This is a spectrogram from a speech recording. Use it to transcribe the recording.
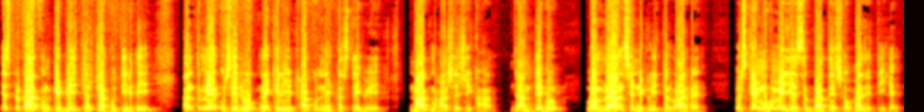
इस प्रकार उनके बीच चर्चा होती रही। अंत में उसे रोकने के लिए ठाकुर ने हँसते हुए नाग महाशय से कहा, जानते हो, वह म्यान से निकली तलवार है। उसके मुँह में ये सब बातें शोभा देती है।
